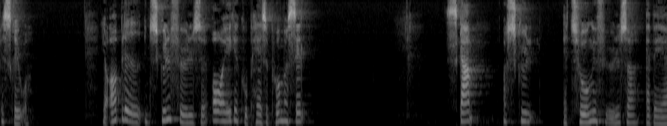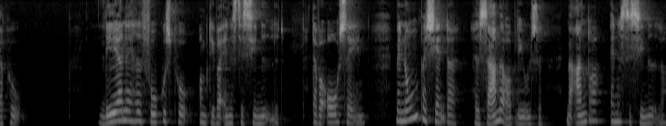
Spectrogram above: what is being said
beskriver. Jeg oplevede en skyldfølelse over ikke at kunne passe på mig selv. Skam og skyld er tunge følelser at bære på. Lægerne havde fokus på, om det var anestesimidlet, der var årsagen, men nogle patienter havde samme oplevelse med andre anestesimidler.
